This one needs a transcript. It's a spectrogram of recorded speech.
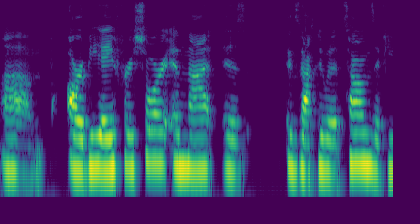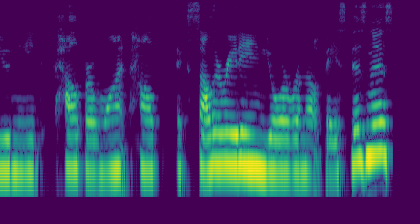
um, RBA for short, and that is exactly what it sounds. If you need help or want help accelerating your remote based business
